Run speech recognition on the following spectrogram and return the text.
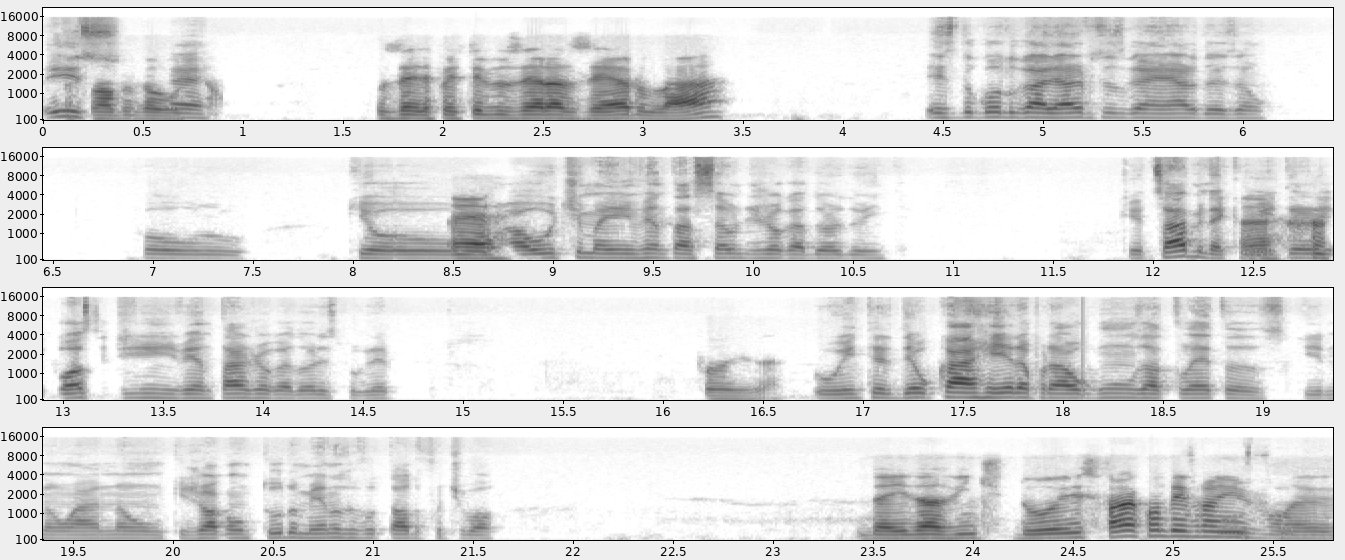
Isso. do. É. O Zé- Depois teve o 0x0 lá. Esse do gol do Galhardo vocês ganharam 2x1. Foi o. Que o, É. a última inventação de jogador do Inter. Porque tu sabe, né? Que o É. Inter gosta de inventar jogadores pro Grêmio. Pois é. O Inter deu carreira para alguns atletas que não, há- não que jogam tudo menos o tal do futebol. Daí dá 22. Fala quanto aí pra mim, João. É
